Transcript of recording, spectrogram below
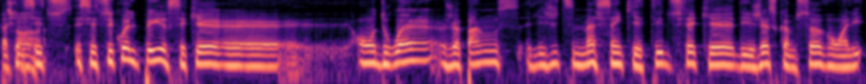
parce qu'on. C'est quoi le pire, c'est que euh, on doit, je pense, légitimement s'inquiéter du fait que des gestes comme ça vont aller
